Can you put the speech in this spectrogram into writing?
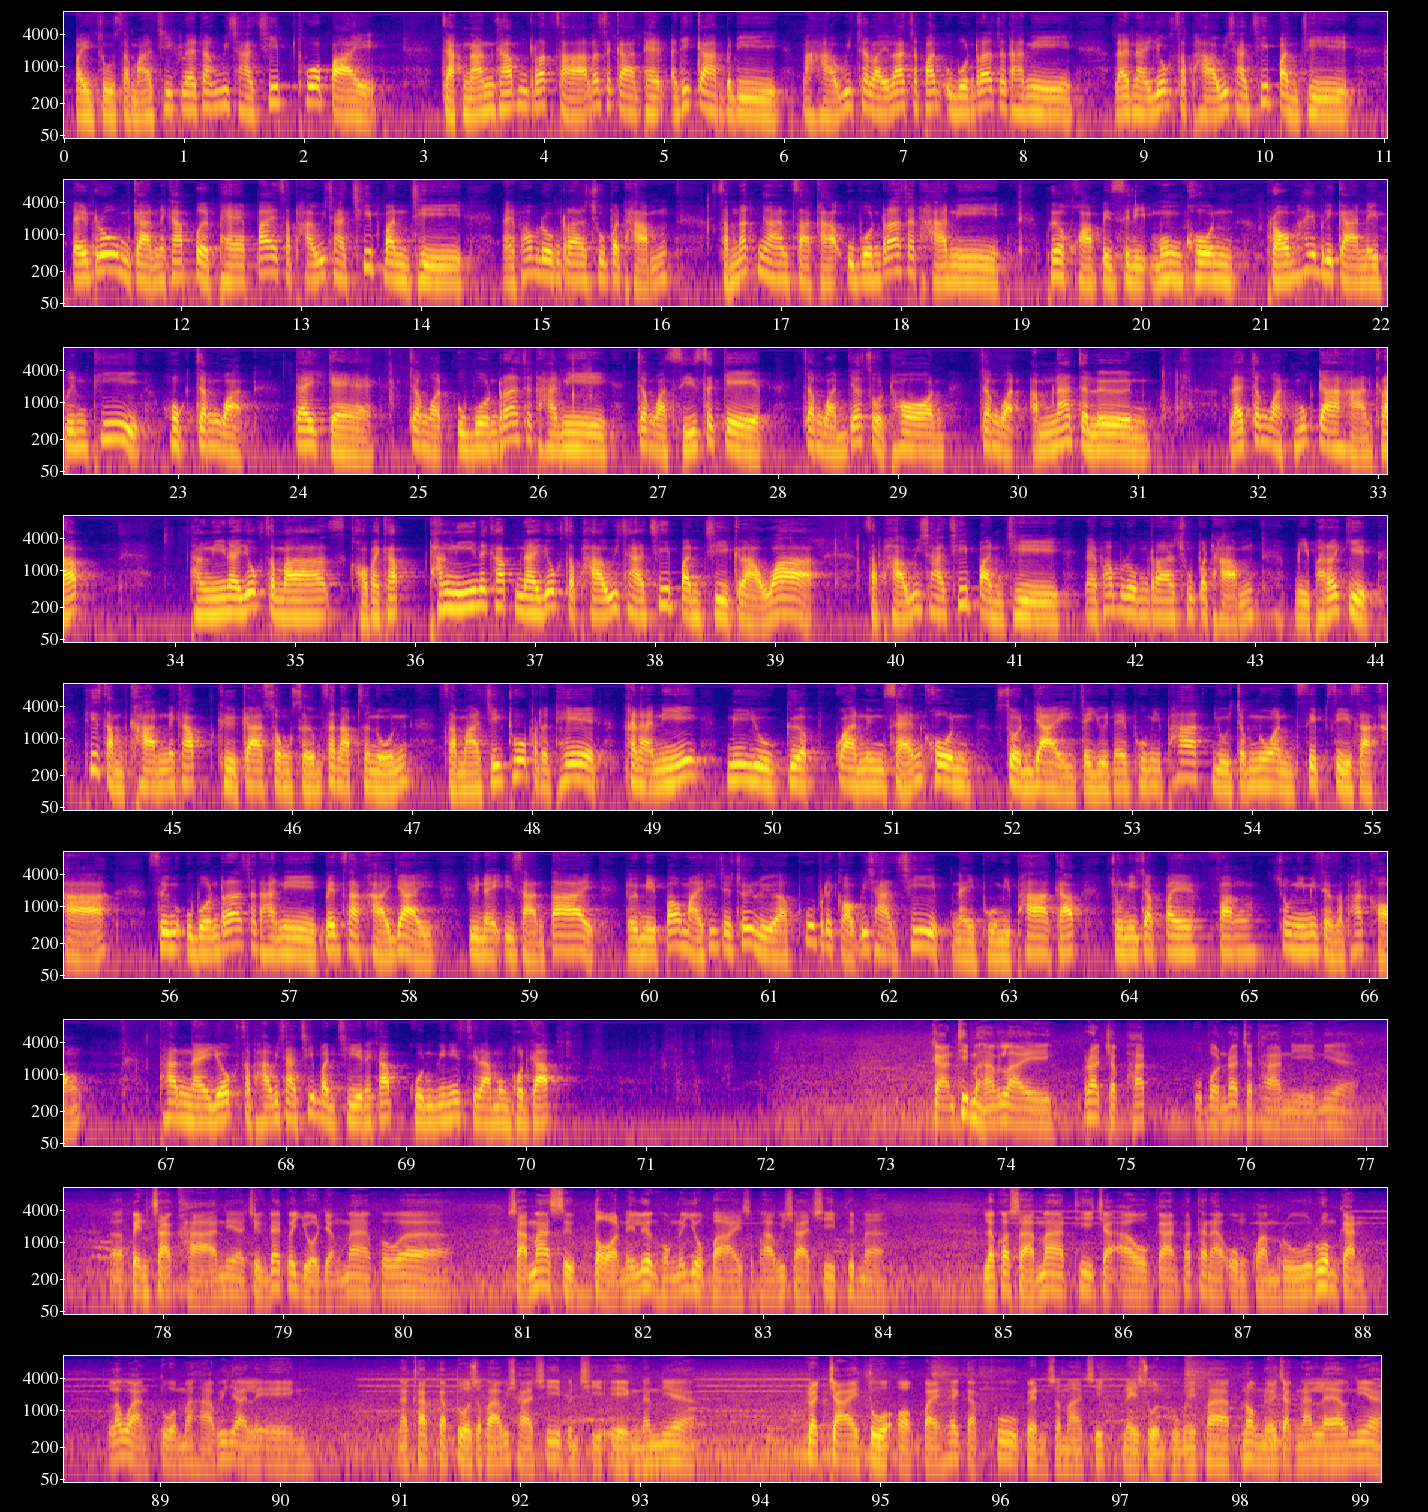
ไปสู่สมาชิกและนักวิชาชีพทั่วไป จากนั้นครับรักษาราชการแทนอธิการบดี มหาวิทยาลัยราชภัฏอุบลราชธานี และนายกสภาวิชาชีพบัญชี ได้ร่วมกันนะครับเปิดแผ่ป้ายสภาวิชาชีพบัญชี ในพระบรมราชูปถัมภ์สำนักงานสาขาอุบลราชธานี เพื่อความเป็นสิริมงคล พร้อมให้บริการในพื้นที่ 6 จังหวัด ได้แก่ จังหวัดอุบลราชธานี จังหวัดศรีสะเกดจังหวัดยะโสธร จังหวัดอำนาจเจริญ และจังหวัดมุกดาหารครับทางนี้นายกสมาขอไปครับทางนี้นะครับนายกสภาวิชาชีพบัญชีกล่าวว่า สภาวิชาชีพบัญชี ในพระบรมราชูปถัมภ์มีภารกิจที่สำคัญนะครับคือการส่งเสริมสนับสนุน สมาชิกทั่วประเทศ ขณะนี้มีอยู่เกือบกว่า 1 0 0 0 0แสนคน ส่วนใหญ่จะอยู่ในภูมิภาคอยู่จำนวน 14 สาขา ซึ่งอุบลราชธานีเป็นสาขาใหญ่อยู่ในอีสานใต้ โดยมีเป้าหมายที่จะช่วยเหลือผู้ประกอบวิชาชีพในภูมิภาคครับ ช่วงนี้จะไปฟังช่วงนี้มีเสียงสัมภาษณ์ของท่านนายกสภาวิชาชีพบัญชีนะครับ คุณวินิศิลามงคลครับ การที่มหาวิทยาลัยราชพัฒอุบลราชธานีเนี่ยเป็นสาขาเนี่ยจึงได้ประโยชน์อย่างมาก เพราะว่าสามารถสืบต่อในเรื่องของนโยบายสภาวิชาชีพขึ้นมา แล้วก็สามารถที่จะเอาการพัฒนาองค์ความรู้ร่วมกัน ระหว่างตัวมหาวิทยาลัยเองนะครับกับตัวสภาวิชาชีพบัญชีเองนั้นเนี่ยกระจายตัวออกไปให้กับผู้เป็นสมาชิกในส่วนภูมิภาค นอกเหนือจากนั้นแล้วเนี่ย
